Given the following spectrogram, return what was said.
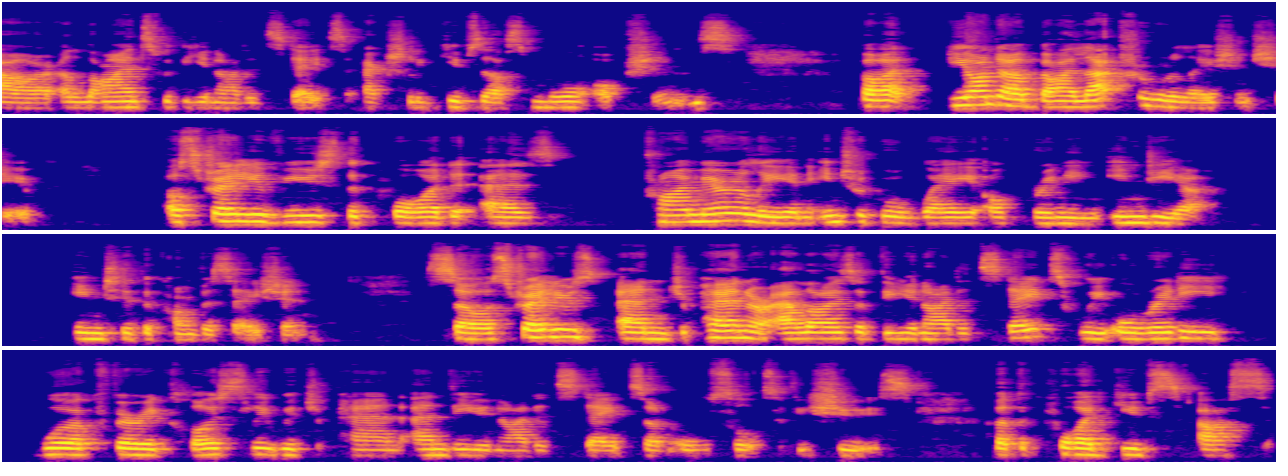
our alliance with the United States actually gives us more options. But beyond our bilateral relationship, Australia views the Quad as primarily an integral way of bringing India into the conversation. So, Australia and Japan are allies of the United States. We already work very closely with Japan and the United States on all sorts of issues. But the Quad gives us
